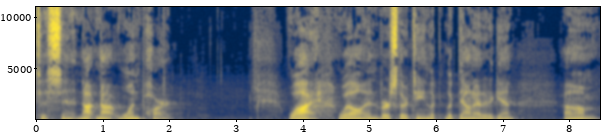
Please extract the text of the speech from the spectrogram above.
to sin, not, not one part. Why? Well, in verse 13, look, look down at it again. Um,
